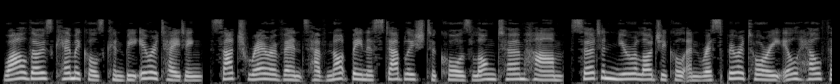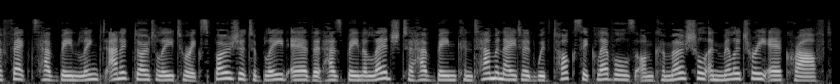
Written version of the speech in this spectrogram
While those chemicals can be irritating, such rare events have not been established to cause long-term harm. Certain neurological and respiratory ill health effects have been linked anecdotally to exposure to bleed air that has been alleged to have been contaminated with toxic levels on commercial and military aircraft.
